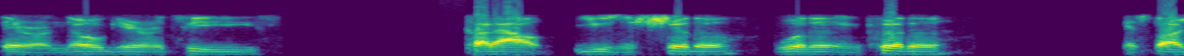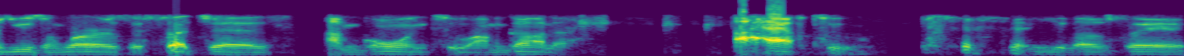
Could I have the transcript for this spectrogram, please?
there are no guarantees. Cut out using shoulda, woulda, and coulda and start using words as such as I'm going to, I'm gonna, I have to. you know what I'm saying?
